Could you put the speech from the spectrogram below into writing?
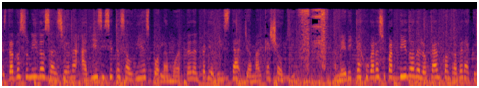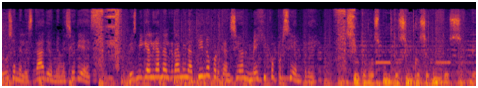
Estados Unidos sanciona a 17 saudíes por la muerte del periodista Jamal Khashoggi. América jugará su partido de local contra Veracruz en el estadio Nemesio 10. Luis Miguel gana el Grammy Latino por canción México por siempre. 102.5 segundos de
